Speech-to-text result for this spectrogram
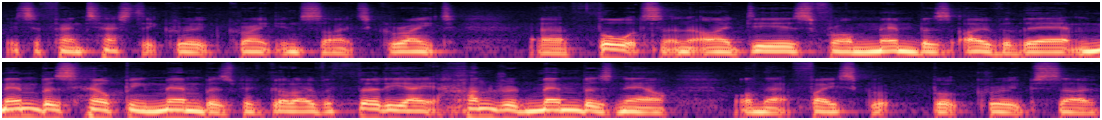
It's a fantastic group, great insights, great uh, thoughts and ideas from members over there. Members helping members. We've got over 3,800 members now on that Facebook group. So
